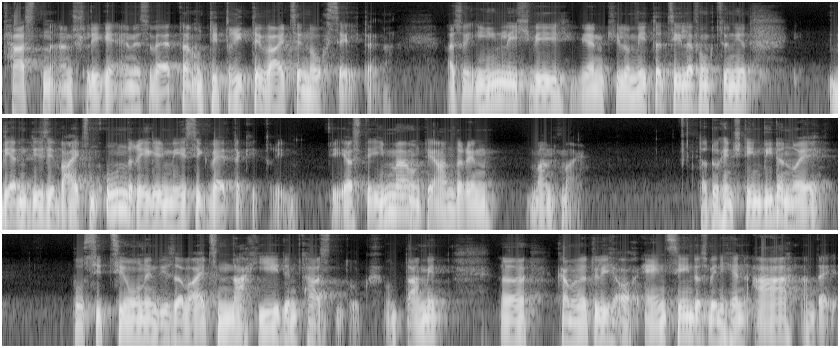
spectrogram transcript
Tastenanschläge eines weiter und die dritte Walze noch seltener. Also ähnlich wie, wie ein Kilometerzähler funktioniert, werden diese Walzen unregelmäßig weitergetrieben. Die erste immer und die anderen manchmal. Dadurch entstehen wieder neue Positionen dieser Walzen nach jedem Tastendruck. Und damit äh, kann man natürlich auch einsehen, dass wenn ich ein A an der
